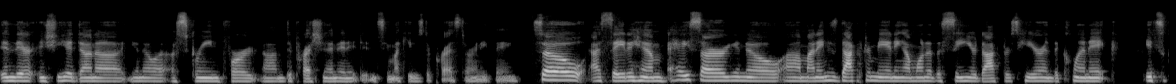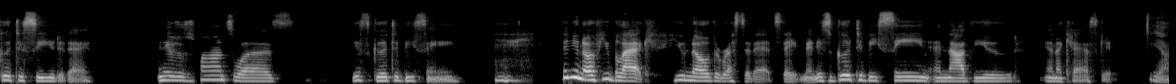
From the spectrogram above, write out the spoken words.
in there and she had done a you know a screen for um, depression and it didn't seem like he was depressed or anything. So i say to him hey sir you know uh, my name is dr manning. I'm one of the senior doctors here in the clinic. It's good to see you today. And his response was it's good to be seen. Mm. then you know if you black you know the rest of that statement. It's good to be seen and not viewed in a casket. Yeah.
